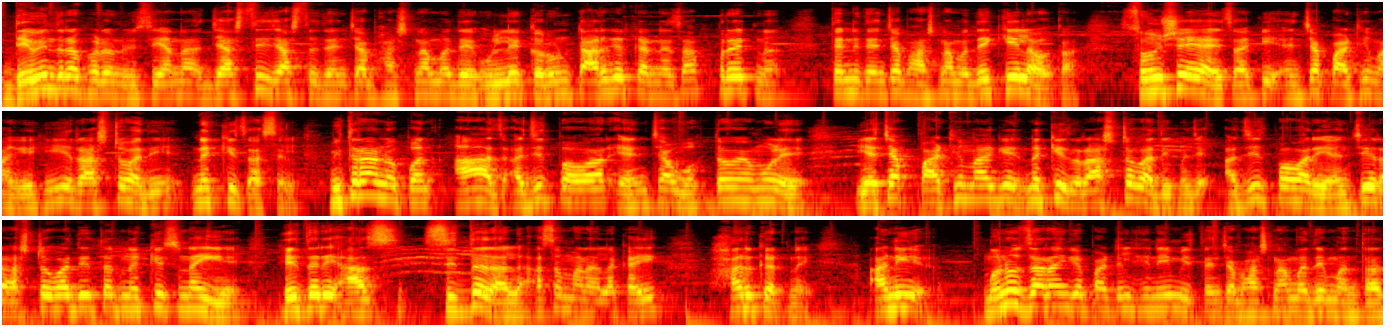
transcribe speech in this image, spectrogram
देवेंद्र फडणवीस यांना जास्तीत जास्त त्यांच्या भाषणामध्ये उल्लेख करून टार्गेट करण्याचा प्रयत्न त्यांनी त्यांच्या भाषणामध्ये केला होता. संशय यायचा की यांच्या पाठीमागे ही राष्ट्रवादी नक्कीच असेल. मित्रांनो पण आज अजित पवार यांच्या वक्तव्यामुळे याच्या पाठीमागे नक्कीच राष्ट्रवादी म्हणजे अजित पवार यांची राष्ट्रवादी तर नक्कीच नाही आहे हे तरी आज सिद्ध झालं असं म्हणायला काही हरकत नाही. आणि मनोज जारांगे पाटील हे नेहमीच त्यांच्या भाषणामध्ये म्हणतात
